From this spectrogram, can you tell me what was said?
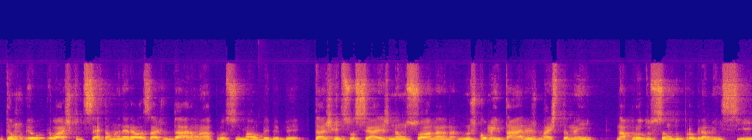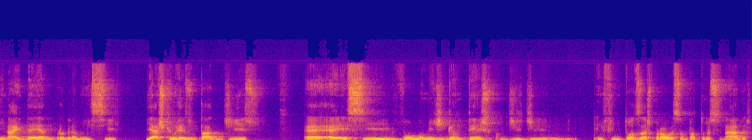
Então, eu, eu acho que, de certa maneira, elas ajudaram a aproximar o BBB das redes sociais, não só na, na, nos comentários, mas também na produção do programa em si, na ideia do programa em si. E acho que o resultado disso é, é esse volume gigantesco de, de, Enfim, todas as provas são patrocinadas.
